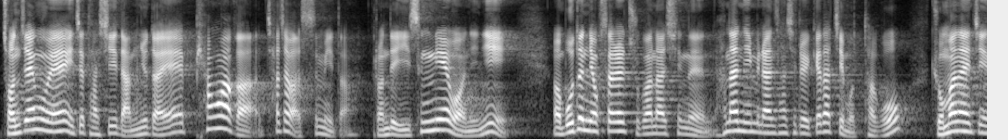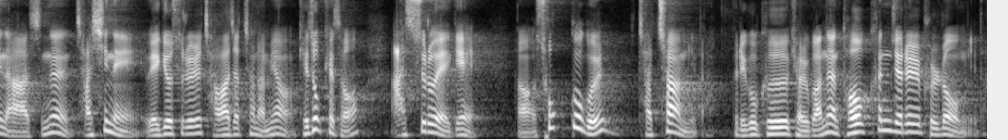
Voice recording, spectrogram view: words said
전쟁 후에 이제 다시 남유다의 평화가 찾아왔습니다. 그런데 이 승리의 원인이 어, 모든 역사를 주관하시는 하나님이란 사실을 깨닫지 못하고 교만해진 아하스는 자신의 외교수를 자화자찬하며 계속해서 아수르에게 어, 속국을 자처합니다. 그리고 그 결과는 더욱 큰 죄를 불러옵니다.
